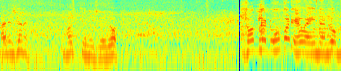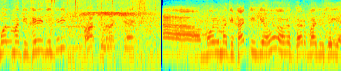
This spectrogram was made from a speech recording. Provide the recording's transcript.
સારી છે. ને? મસ્તીની છે જો. ચોકલેટ ઉપર હવે એને જો મોલમાંથી ખરીદી કરી. હા રાખ્યા આ મોલમાંથી થાકી ગયા હું હવે ઘર બાજુ જઈએ.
